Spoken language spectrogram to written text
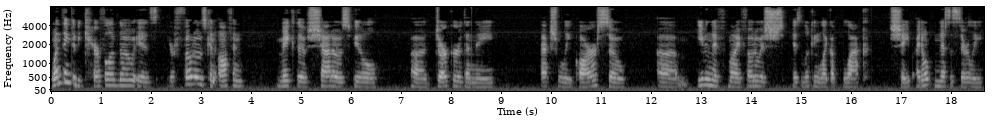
One thing to be careful of though is your photos can often make the shadows feel uh, darker than they actually are. So um, even if my photo is is looking like a black shape, I don't necessarily,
